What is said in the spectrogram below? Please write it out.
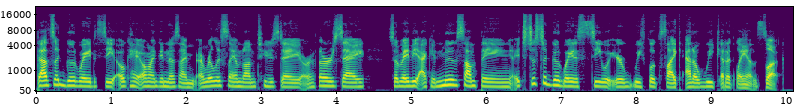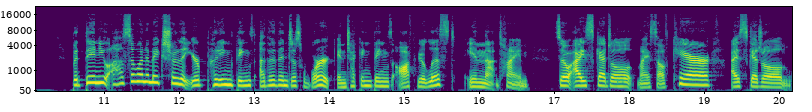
That's a good way to see, okay, oh my goodness, I'm, I'm really slammed on Tuesday or Thursday. So maybe I can move something. It's just a good way to see what your week looks like at a week at a glance look. But then you also want to make sure that you're putting things other than just work and checking things off your list in that time. So I mm. schedule my self care, I schedule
